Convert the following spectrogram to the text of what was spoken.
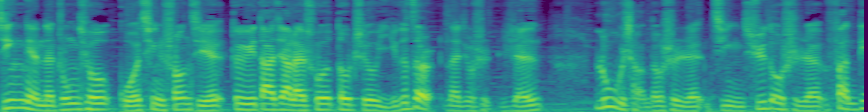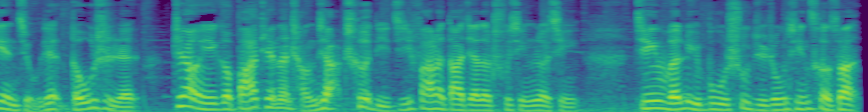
今年的中秋、国庆双节对于大家来说都只有一个字儿，那就是人。路上都是人，景区都是人，饭店酒店都是人。这样一个八天的长假，彻底激发了大家的出行热情。经文旅部数据中心测算，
